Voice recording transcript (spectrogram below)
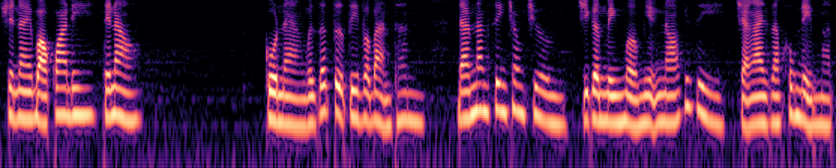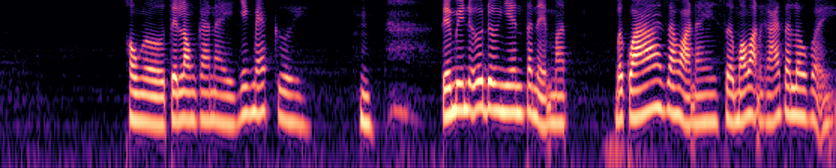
Chuyện này bỏ qua đi, thế nào? Cô nàng vẫn rất tự tin vào bản thân Đám nam sinh trong trường, Chỉ cần mình mở miệng nói cái gì, Chẳng ai dám không để mặt. Không ngờ tên Long ca này nhếch mép cười. Tiếng mỹ nữ đương nhiên ta nể mặt. Bởi quá gia hỏa này sờ mó bạn gái ta lâu vậy.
